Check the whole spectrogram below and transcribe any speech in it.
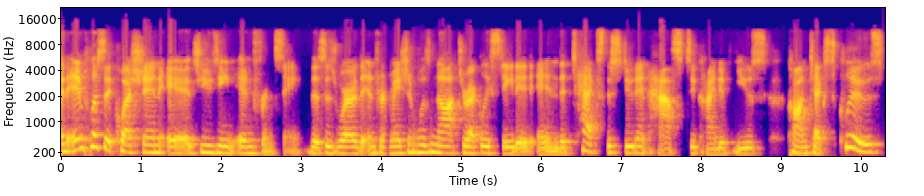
An implicit question is using inferencing. This is where the information was not directly stated in the text. The student has to kind of use context clues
